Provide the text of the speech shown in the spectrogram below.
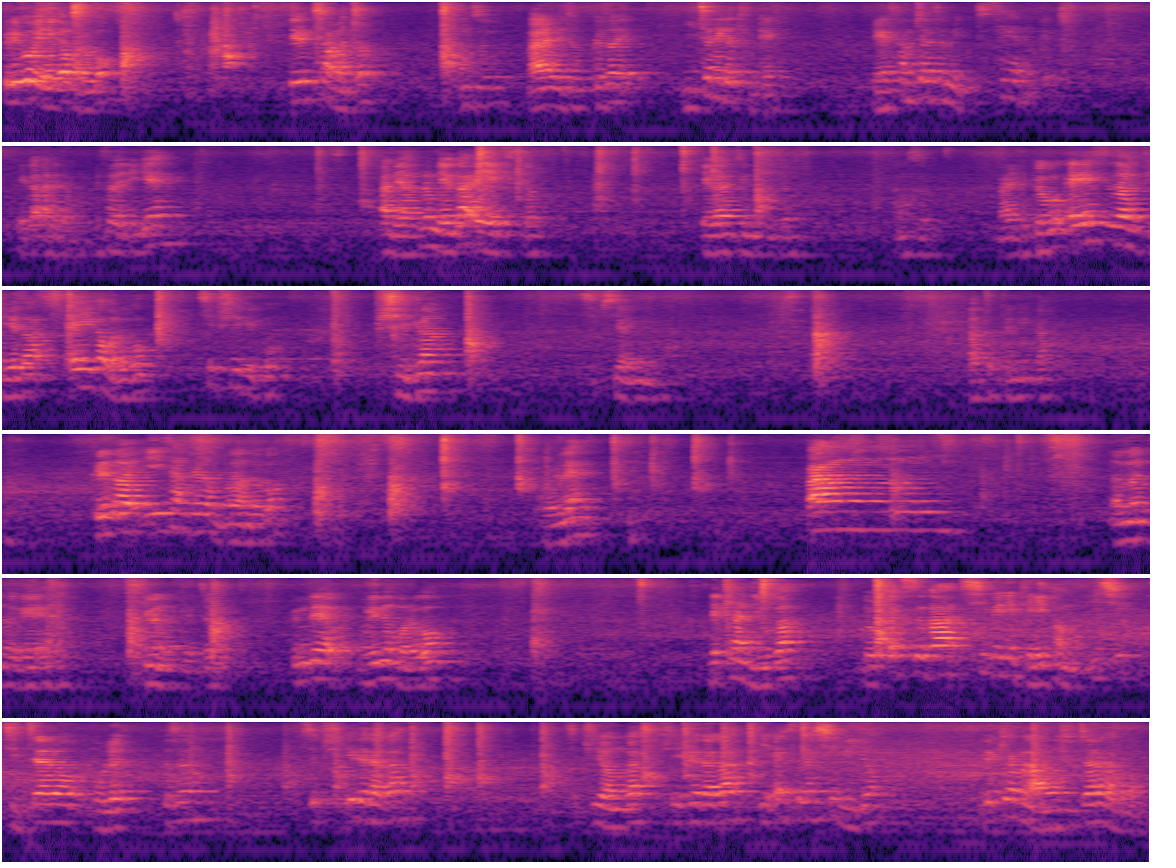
그리고 얘가 뭐라고? 1차 맞죠? 함수 말이죠. 그래서 2차니까 두 개. 얘가 3차 선이 세개 남겠죠. 얘가 아래로. 그래서 이게 아니야. 그럼 얘가 AX죠. 얘가 지금 B죠. 함수 말이죠. 결국 AX가 B에서 A가 뭐라고? 10씩이고 B가 10씩입니다. 납득됩니까? 그래서 이 상태가 뭐 한다고? 원래 빵 넣으면 기분 나쁘겠죠? 근데 우리는 모르고 이렇게 한 이유가 요 x가 10인이 대입하면 이식 진짜로 원래 뜻은 11에다가 17 0과 11에다가 이 x가 12죠? 이렇게 하면 나오는 숫자를 가지고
